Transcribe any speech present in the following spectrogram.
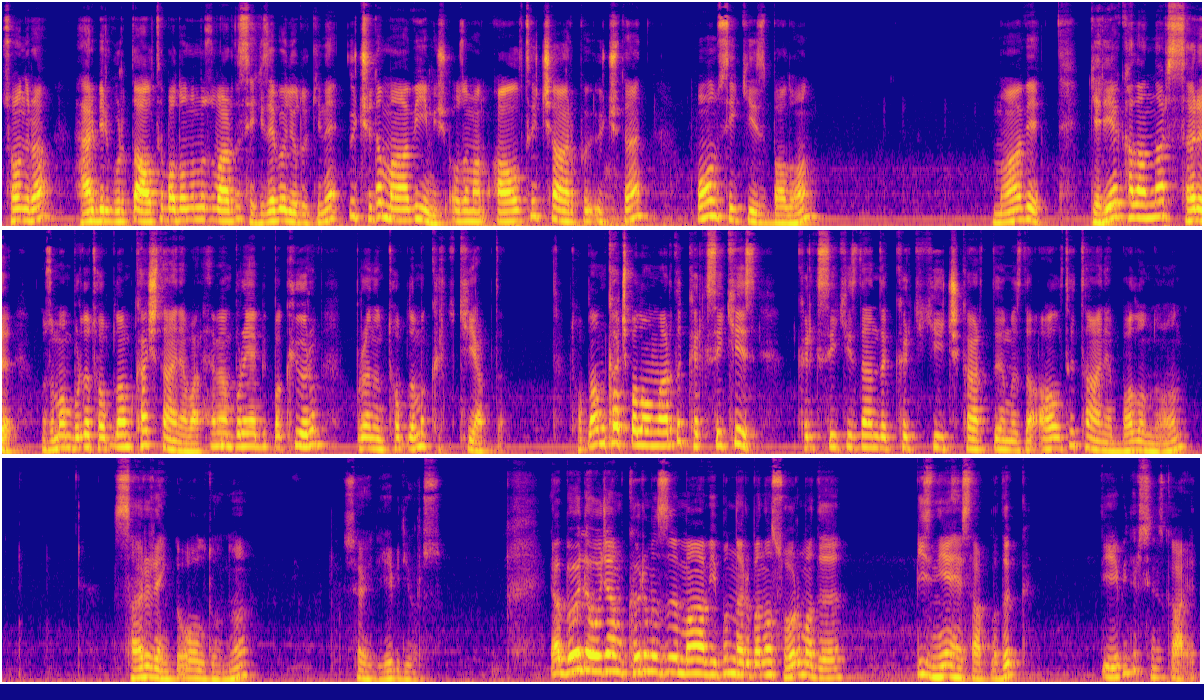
Sonra her bir grupta 6 balonumuz vardı. 8'e bölüyorduk yine. 3'ü de maviymiş. O zaman 6 çarpı 3'ten 18 balon mavi. Geriye kalanlar sarı. O zaman burada toplam kaç tane var? Hemen buraya bir bakıyorum. Buranın toplamı 42 yaptı. Toplam kaç balon vardı? 48. 48'den de 42'yi çıkarttığımızda 6 tane balonun sarı renkli olduğunu söyleyebiliyoruz. Ya böyle hocam kırmızı, mavi bunları bana sormadı. Biz niye hesapladık? Diyebilirsiniz gayet.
